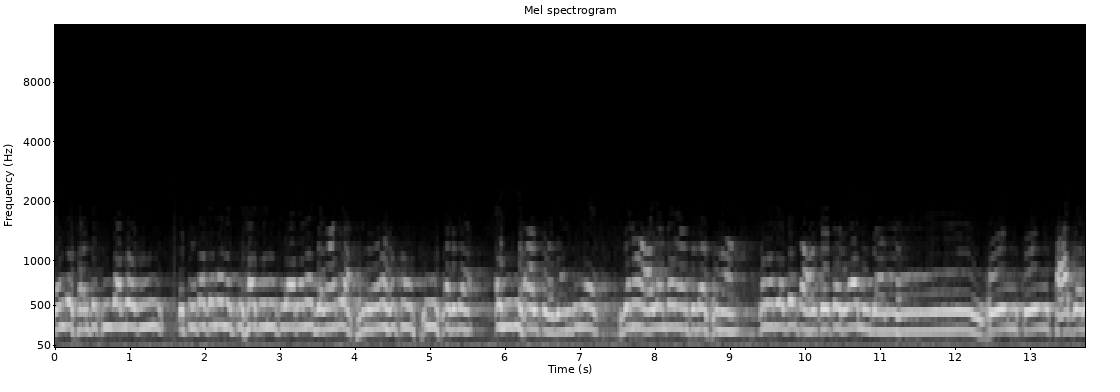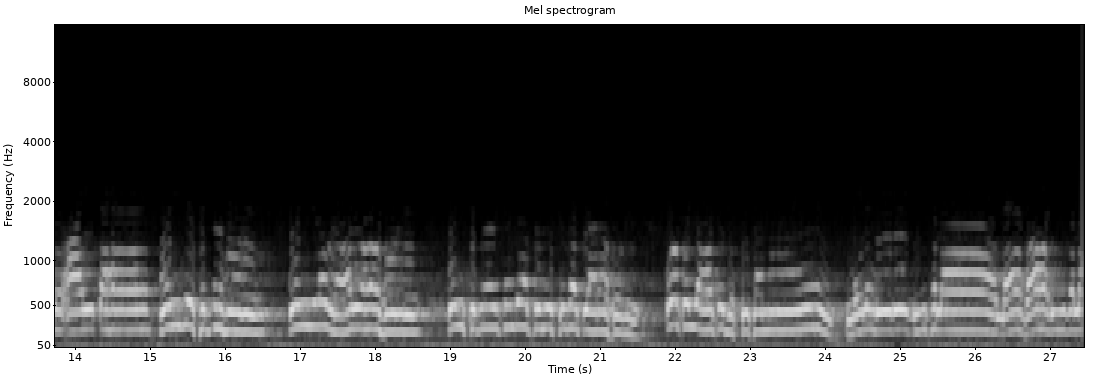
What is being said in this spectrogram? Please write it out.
ਕਹਿੰਦੇ, ਸੰਤ, ਕੀ ਗੱਲ ਹੋ ਗਈ? ਤੇ ਤੂੰ ਤਾਂ ਕਹਿੰਦਾ, ਮੈਂ ਚਿਖਾ ਜੀ ਨਹੀਂ ਪਿਆ ਰਹਿਣਾ ਜਮਾਂ ਦੇ ਹੱਥ ਨਹੀਂ ਆਇਆ, ਹੁਣ ਤੂੰ ਉੱਠ ਹੀ ਨਹੀਂ ਸਕਦਾ। ਇਹੀ ਵੀ ਹਾਲਤ ਹੋ ਜਾਂਦੀ ਹੈ। ਜਦੋਂ ਆ ਜਾਂਦਾ ਨਾ ਅੰਤ ਦਾ ਸਮਾਂ ਇਹਨਾਂ ਦੇ ਅੱਗੇ ਭਾਵ ਕੋਈ ਤੇ ਰਿਹਾ ਨਹੀਂ ਜਾਣਾ ਹੈ। ਕੋਈ ਕੋਈ ਸਾਜਣ ਆਏ ਕਹੇ। ਕੋਈ ਜੇ ਸੱਜਣ ਹੋਵੇ, ਕੋਈ ਜਿਹੜਾ ਵਿਰਾਗ ਵਾਲਾ ਹੋਵੇ, ਕੋਈ ਸੱਜਣਾ ਵਿੱਚ ਜਿਹੜਾ ਪਰਮੇਸ਼ਰ ਦਾ ਪਿਆਰਾ ਹੋਵੇ। ਉਹ ਕੋਈ ਆ ਕੇ ਦੱਸੇ ਸਾਨੂੰ, ਮਿਲ ਮੇਰੇ ਦੀਖਲਾ ਲੈ ਬਾਹੜੀ ਵਲਾ।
